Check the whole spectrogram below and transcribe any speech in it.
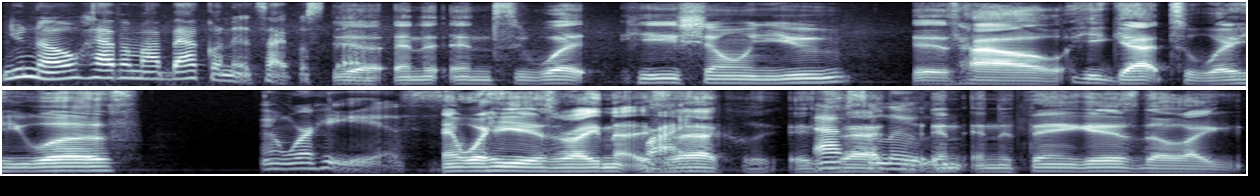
you know having my back on that type of stuff Yeah. And and see what he's showing you is how he got to where he was and where he is and where he is right now. Right. Exactly. Exactly. Absolutely. And and the thing is though, like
